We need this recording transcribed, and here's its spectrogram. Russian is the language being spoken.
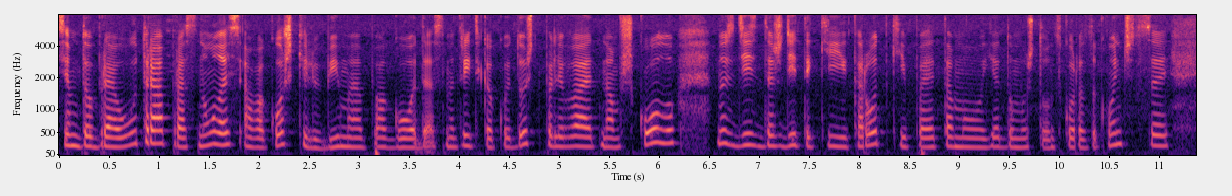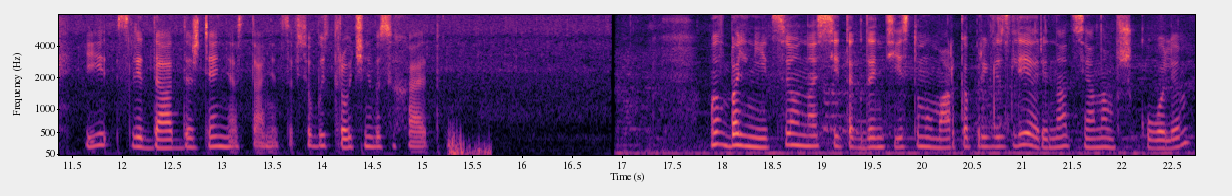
Всем доброе утро. Проснулась, а в окошке любимая погода. Смотрите, какой дождь поливает нам в школу. Но здесь дожди такие короткие, поэтому я думаю, что он скоро закончится и следа от дождя не останется. Все быстро очень высыхает. Мы в больнице, у нас сито к дантисту, мы Марка привезли, а Ренат с в школе.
